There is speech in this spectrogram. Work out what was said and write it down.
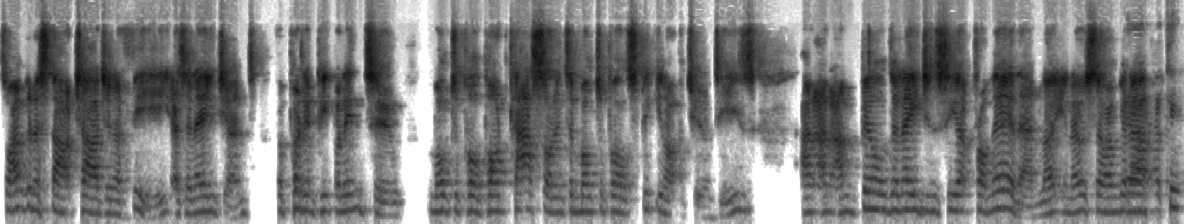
So I'm going to start charging a fee as an agent for putting people into multiple podcasts or into multiple speaking opportunities and, and, and build an agency up from there then like you know so i'm gonna yeah, i think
